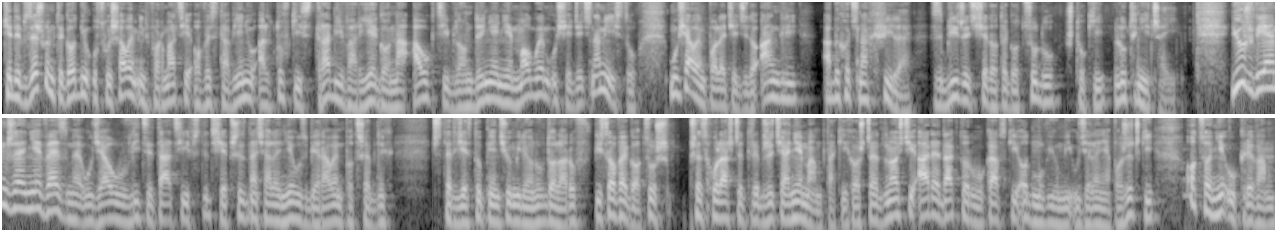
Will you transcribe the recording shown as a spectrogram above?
Kiedy w zeszłym tygodniu usłyszałem informację o wystawieniu altówki Stradivariego na aukcji w Londynie, nie mogłem usiedzieć na miejscu. Musiałem polecieć do Anglii, aby choć na chwilę zbliżyć się do tego cudu sztuki lutniczej. Już wiem, że nie wezmę udziału w licytacji, wstyd się przyznać, ale nie uzbierałem potrzebnych 45 milionów dolarów wpisowego. Cóż, przez hulaszczy tryb życia nie mam takich oszczędności, a redaktor Łukawski odmówił mi udzielenia pożyczki, o co nie ukrywam,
